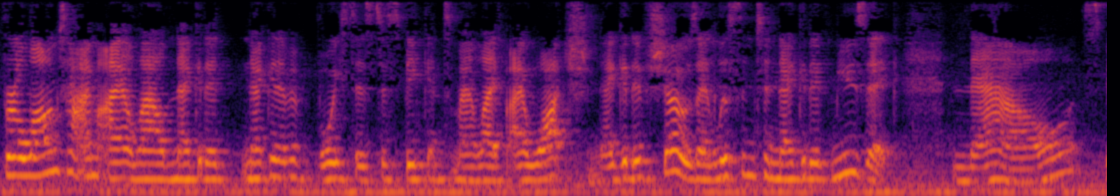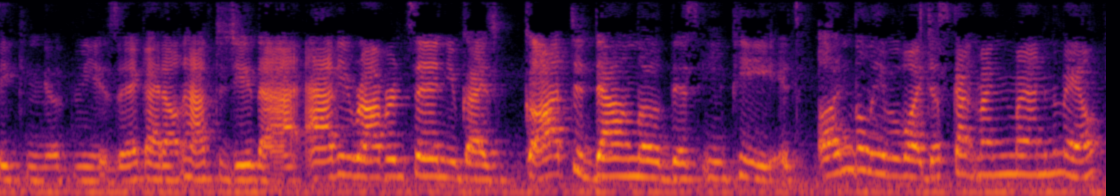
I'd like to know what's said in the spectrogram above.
For a long time, I allowed negative negative voices to speak into my life. I watched negative shows. I listened to negative music. Now, speaking of music, I don't have to do that. Abby Robertson, you guys got to download this EP. It's unbelievable. I just got mine, mine in the mail.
